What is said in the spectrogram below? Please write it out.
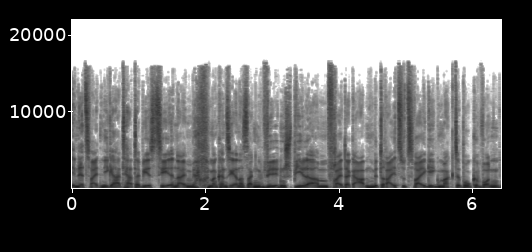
In der zweiten Liga hat Hertha BSC in einem, man kann sich anders sagen, wilden Spiel am Freitagabend mit 3 zu 2 gegen Magdeburg gewonnen.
